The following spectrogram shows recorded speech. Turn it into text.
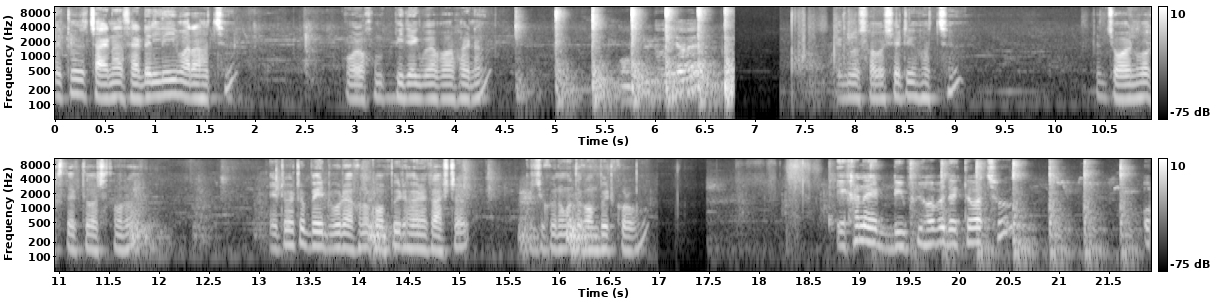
দেখতে পাচ্ছি চায়না স্যাডেল দিয়েই মারা হচ্ছে। ওরকম পিরেক ব্যবহার হয় না। এগুলো সবে সেটিং হচ্ছে। জয়েন্ট বক্স দেখতে পাচ্ছ তোমরা। এটাও একটা বেড বোর্ড এখনও কমপ্লিট হয় না কাজটা কিছুক্ষণের মধ্যে কমপ্লিট করব। এখানে ডিপি হবে দেখতে পাচ্ছ। ও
